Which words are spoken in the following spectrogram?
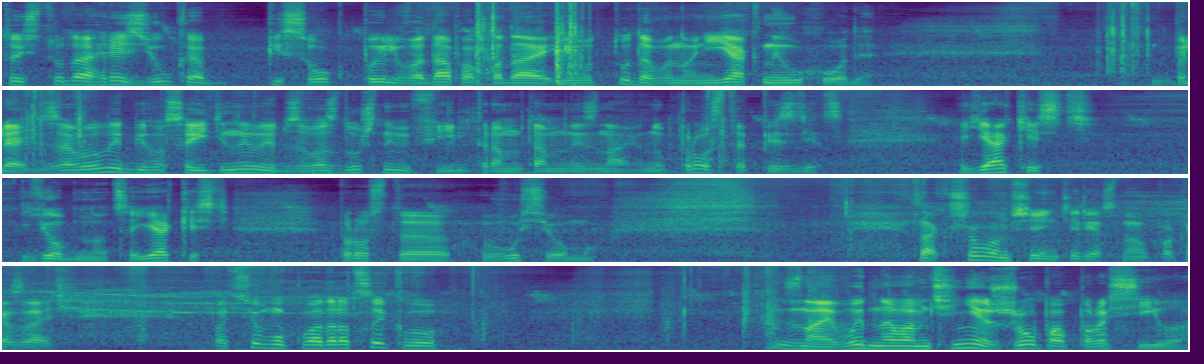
Тобто туди грязюка, пісок, пиль, вода попадає, і оттуда воно ніяк не уходить. Блять, завели б його, соєдинили б з воздушним фільтром, там не знаю. Ну просто піздець. Якість йобну, якість просто в усьому. Так, що вам ще інтересного показати? По цьому квадроциклу, не знаю, видно вам чи ні, жопа просіла.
